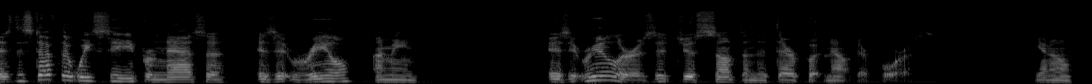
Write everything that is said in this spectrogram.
Is the stuff that we see from NASA, is it real? I mean, is it real or is it just something that they're putting out there for us? You know,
